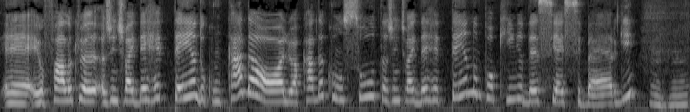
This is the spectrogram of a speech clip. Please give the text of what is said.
é, eu falo que a gente vai derretendo com cada óleo, a cada consulta, a gente vai derretendo um pouquinho desse iceberg uhum.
